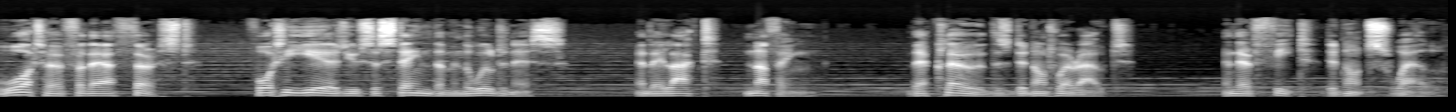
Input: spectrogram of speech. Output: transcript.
water for their thirst. Forty years you sustained them in the wilderness, and they lacked nothing. Their clothes did not wear out, and their feet did not swell.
